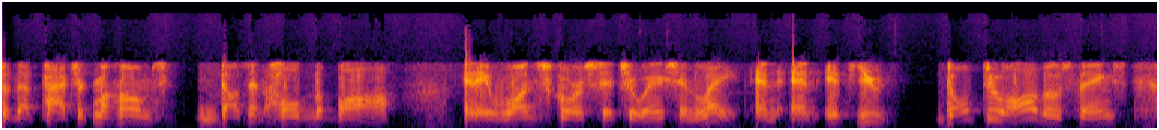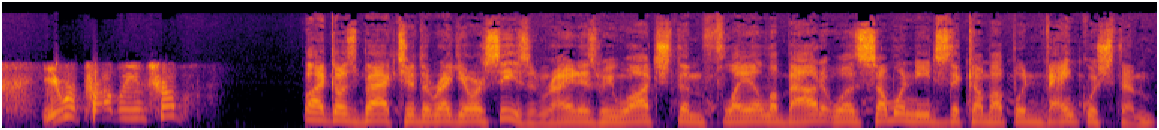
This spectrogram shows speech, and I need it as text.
so that Patrick Mahomes doesn't hold the ball in a one score situation late. And and if you don't do all those things, you were probably in trouble. Well, it goes back to the regular season, right? As we watched them flail about, it was someone needs to come up and vanquish them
